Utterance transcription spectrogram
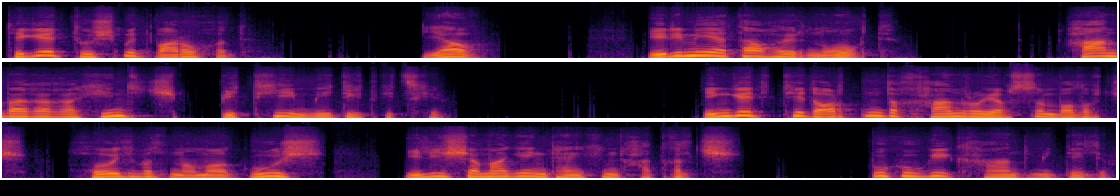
Тэгээд түшмэд баруухад Яв. Иремья та хоёр нуугд. Хаан байгаагаа хүнд ч битгий мэдэгд гисгэв. Ингээд тэд ордон дах хаан руу явсан боловч хуйлмал номоо гүүш Илишамагийн танхимд хадгалж бүх үгийг хаанд мэдээлв.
